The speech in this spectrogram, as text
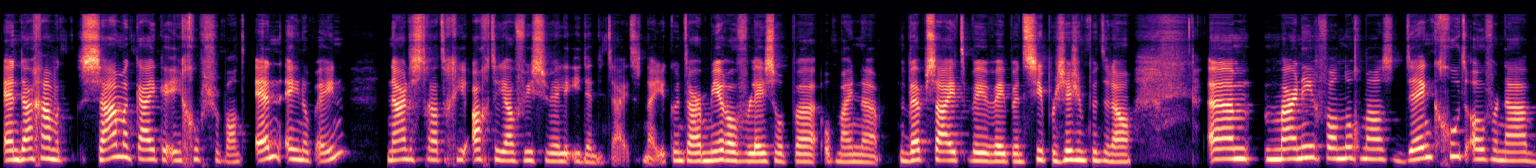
En daar gaan we samen kijken in groepsverband en één op één naar de strategie achter jouw visuele identiteit. Nou, je kunt daar meer over lezen op, op mijn website www.cprecision.nl. Ehm, maar in ieder geval nogmaals, denk goed over na.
